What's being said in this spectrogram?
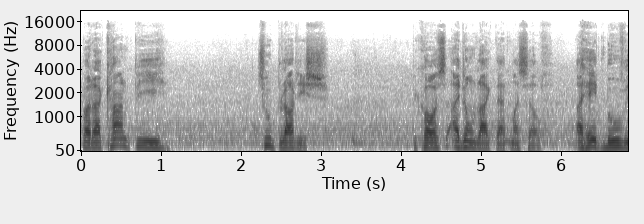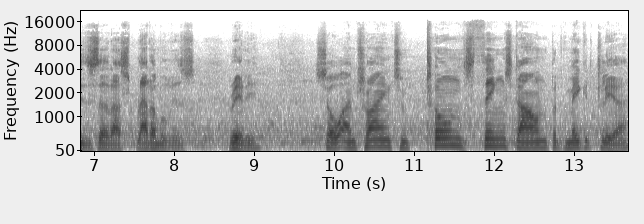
but I can't be too bloodish because I don't like that myself. I hate movies that are splatter movies, really. So I'm trying to tone things down but make it clear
